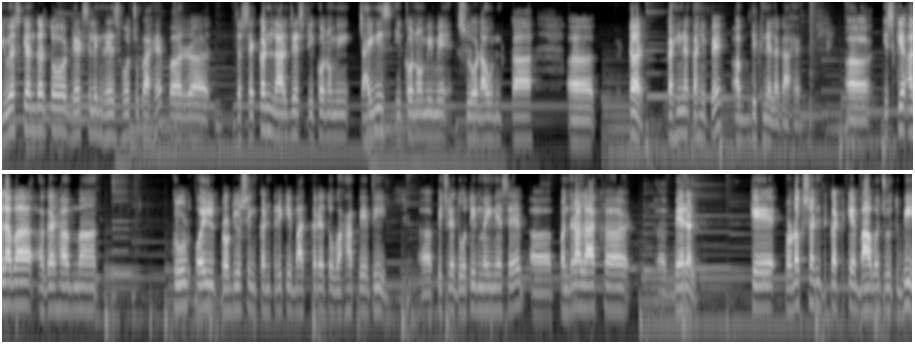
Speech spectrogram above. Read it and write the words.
यूएस के अंदर तो डेट सेलिंग रेज हो चुका है, पर the second largest economy Chinese economy में स्लो डाउन का डर कहीं ना कहीं पे अब दिखने लगा है। इसके अलावा अगर हम क्रूड ऑयल प्रोड्यूसिंग कंट्री की बात करें तो वहाँ पे भी पिछले दो तीन महीने से पंद्रह लाख बैरल के प्रोडक्शन कट के बावजूद भी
